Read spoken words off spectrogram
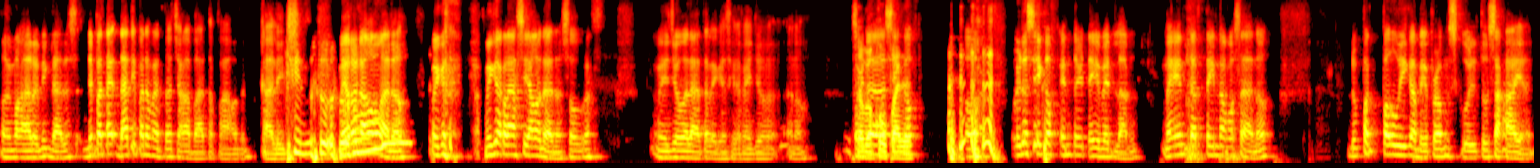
may makarinig lalo. sa- Di pa, dati pa naman to, tsaka bata pa ako nun, college. Meron akong ano, may, ka- may kaklase ako na ano, sobrang, medyo wala talaga sila. Medyo ano, for Sobrang the sake kupal. of, oh, for the sake of entertainment lang, na-entertain ako sa ano, nung pagpa-uwi kami from school to Sakayan,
